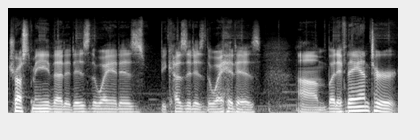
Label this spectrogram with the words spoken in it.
trust me that it is the way it is because it is the way it is. Um, but if they enter,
